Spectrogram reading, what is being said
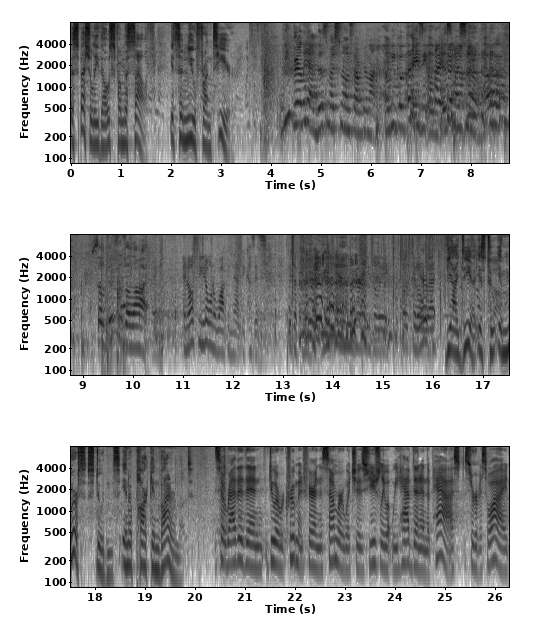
especially those from the South, it's a new frontier. We barely have this much snow in South Carolina, and we go crazy over this much snow. Uh-huh. so this is a lot. And also, you don't want to walk in that because it's it's a You can't move very easily. Clothes get wet. The idea is to immerse students in a park environment. So rather than do a recruitment fair in the summer, which is usually what we have done in the past, service wide,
